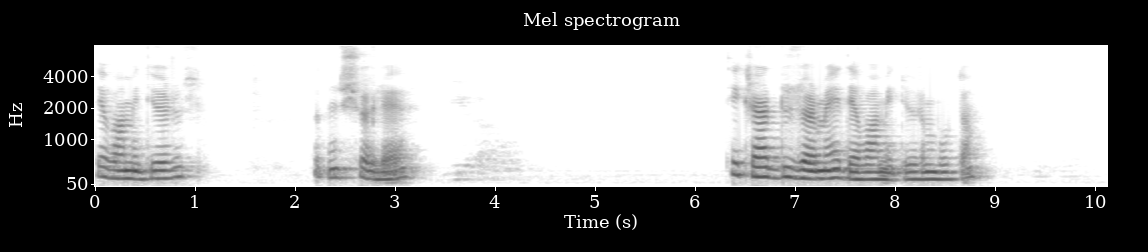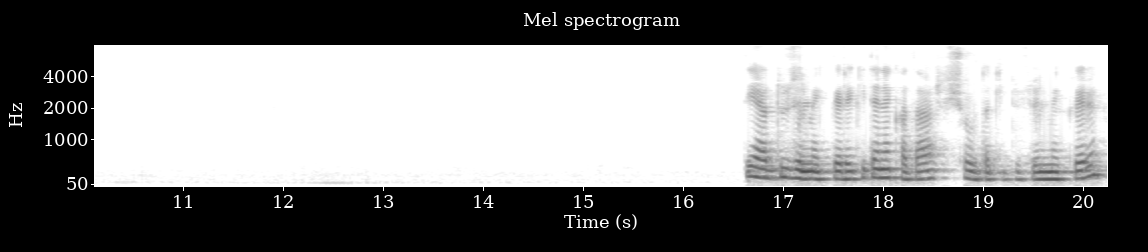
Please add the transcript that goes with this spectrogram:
Devam ediyoruz. Bakın şöyle tekrar düz örmeye devam ediyorum burada. Diğer düz ilmeklere gidene kadar şuradaki düz ilmekleri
